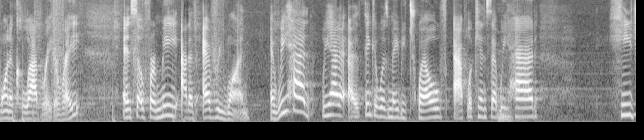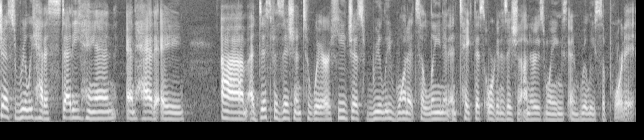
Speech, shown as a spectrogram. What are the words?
Want a collaborator, right? And so for me, out of everyone, and we had, we had, I think it was maybe 12 applicants that we had. He just really had a steady hand and had a, um, a disposition to where he just really wanted to lean in and take this organization under his wings and really support it.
